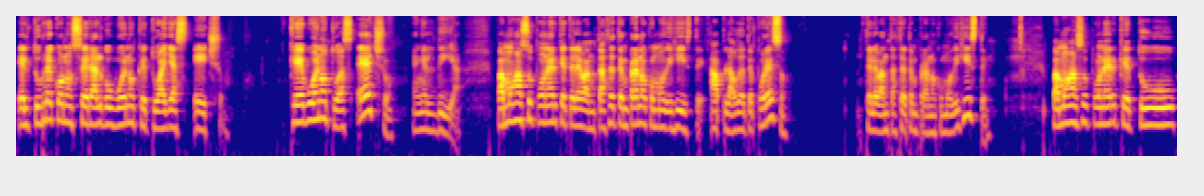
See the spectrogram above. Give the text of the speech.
el tú reconocer algo bueno que tú hayas hecho. ¿Qué bueno tú has hecho en el día? Vamos a suponer que te levantaste temprano como dijiste. Apláudete por eso. Te levantaste temprano como dijiste. Vamos a suponer que tú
